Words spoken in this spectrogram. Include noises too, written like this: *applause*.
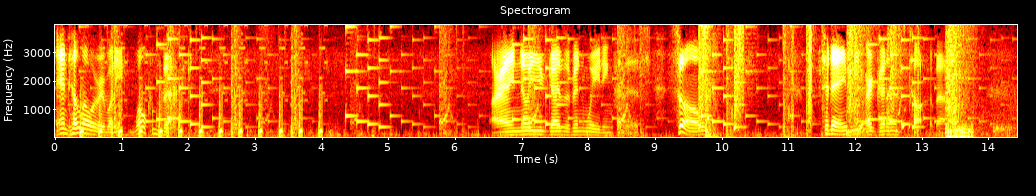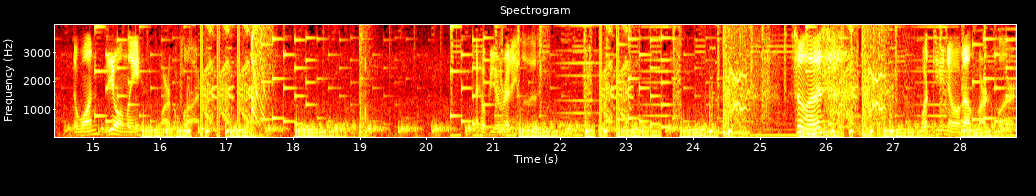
And hello everybody, welcome back. I know you guys have been waiting for this. So, today we are gonna talk about the one, the only, Markiplier. I hope you're ready, Lewis. So, Lewis, what do you know about Markiplier?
